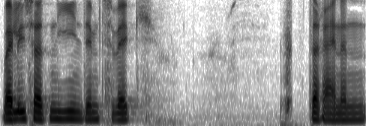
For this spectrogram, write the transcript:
weil ich es halt nie in dem Zweck der reinen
